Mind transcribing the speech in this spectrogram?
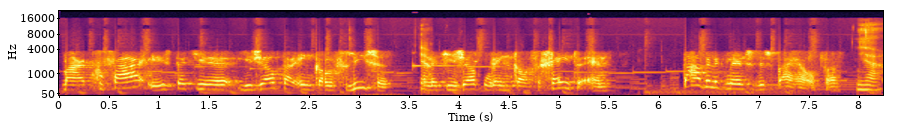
Maar het gevaar is dat je jezelf daarin kan verliezen. En dat je jezelf daarin kan vergeten. En daar wil ik mensen dus bij helpen. Ja,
